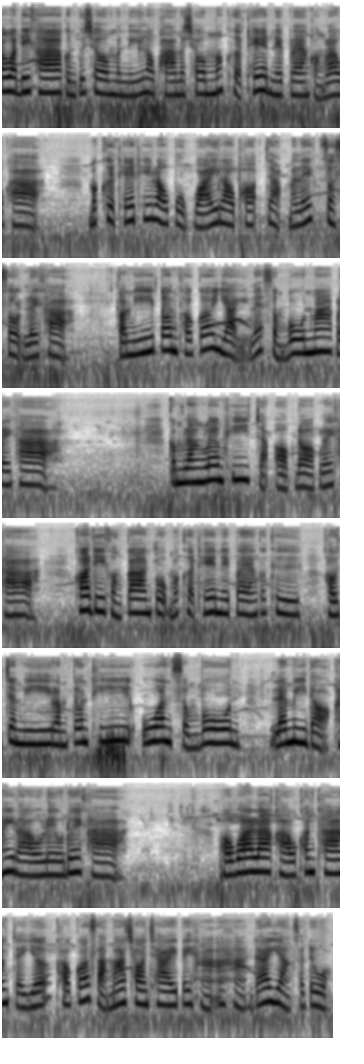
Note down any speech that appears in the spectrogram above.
สวัสดีค่ะคุณผู้ชมวันนี้เราพามาชมมะเขือเทศในแปลงของเราค่ะ มะเขือเทศที่เราปลูกไว้เราเพาะจากเมล็ดสดๆเลยค่ะ ตอนนี้ต้นเขาก็ใหญ่และสมบูรณ์มากเลยค่ะกำลังเริ่มที่จะออกดอกเลยค่ะ ข้อดีของการปลูกมะเขือเทศในแปลงก็คือ เขาจะมีลำต้นที่อ้วนสมบูรณ์ และมีดอกให้เราเร็วด้วยค่ะ เพราะว่ารากเขาค่อนข้างจะเยอะ เขาก็สามารถชอนชัยไปหาอาหารได้อย่างสะดวก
